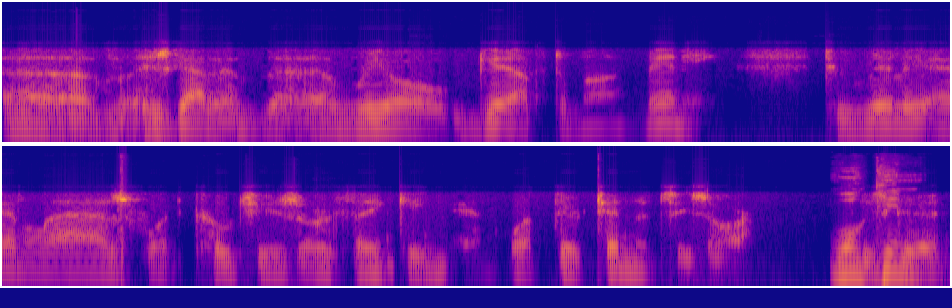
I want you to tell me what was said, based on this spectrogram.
uh, he's got a, a real gift among many to really analyze what coaches are thinking and what their tendencies are. Well, He's can good.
